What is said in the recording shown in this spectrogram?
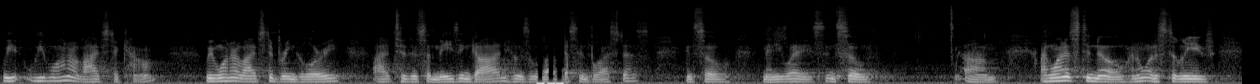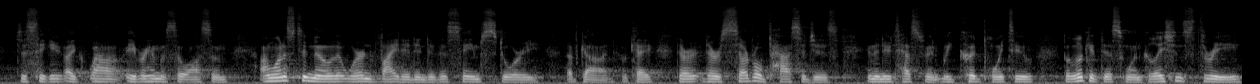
We, we want our lives to count. We want our lives to bring glory uh, to this amazing God who has loved us and blessed us in so many ways. And so um, I want us to know, I don't want us to leave just thinking, like, wow, Abraham was so awesome. I want us to know that we're invited into the same story of God, okay? There, there are several passages in the New Testament we could point to, but look at this one. Galatians 3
